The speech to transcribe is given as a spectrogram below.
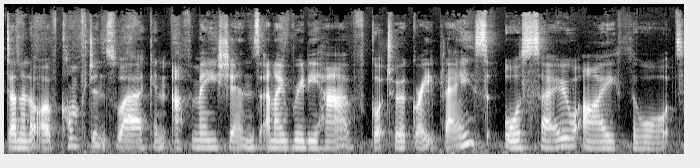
done a lot of confidence work and affirmations, and I really have got to a great place, or so I thought.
